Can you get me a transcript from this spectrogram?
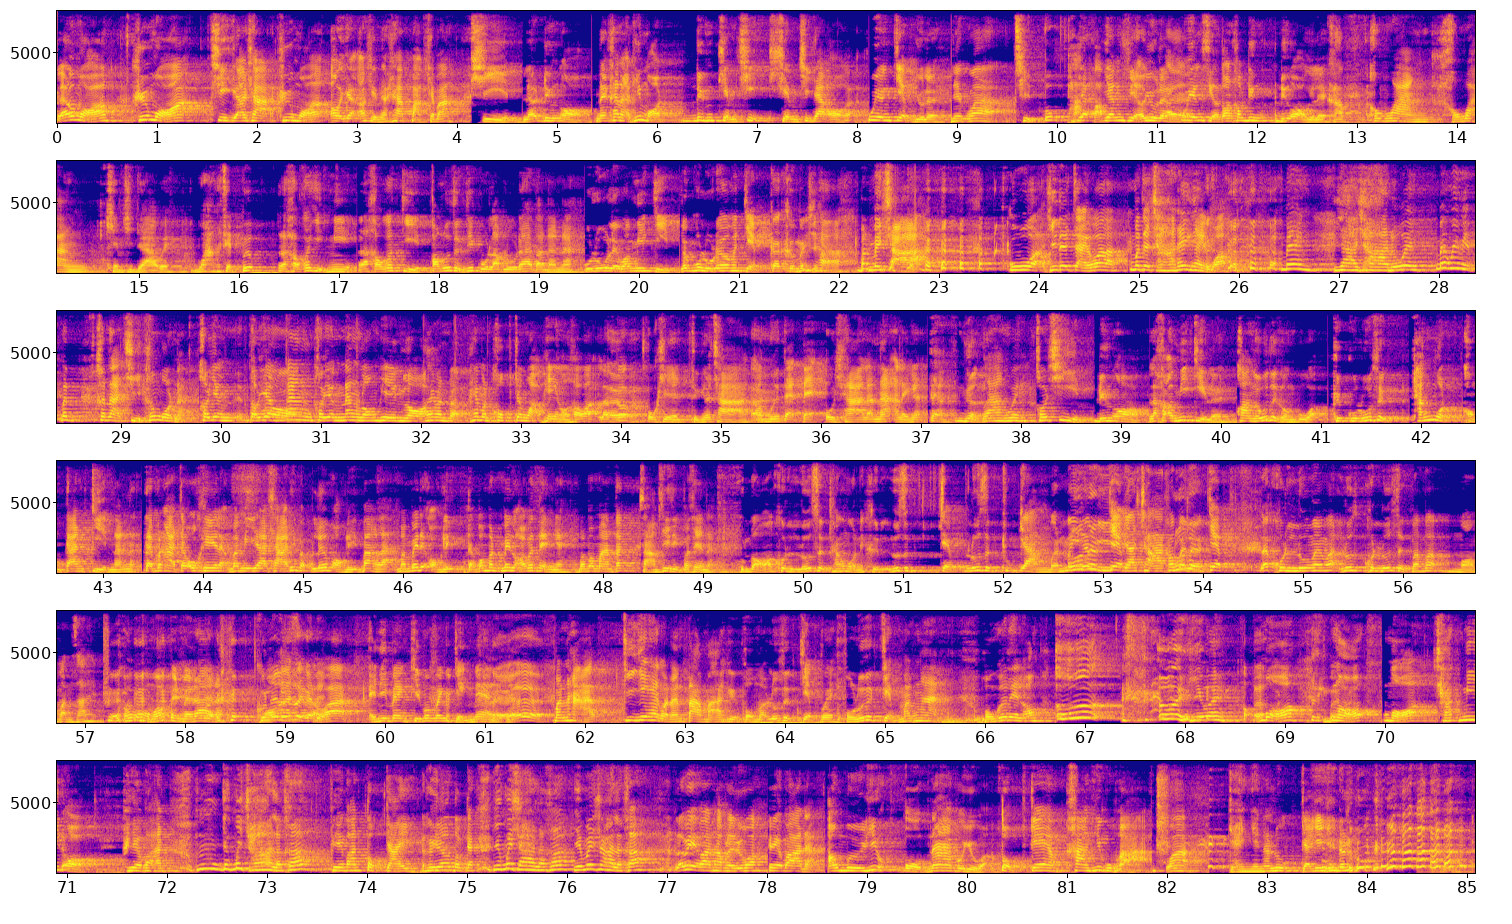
แล้วหมอคือหมอฉีดยาชา คือหมอเอายาเอาเข็มยาชาปักใช่ปะฉีดแล้วดึงออก ในขณะที่หมอดึงเข็มฉีดเข็มฉีดยาออกอะกูยังเจ็บอยู่เลย เรียกว่าฉีดปุ๊บผ่ายังปั๊บ ยังเสียวอยู่เลยเออ กูยังเสียวตอนเขาดึงดึงออกอยู่เลยครับเขาวางเขาวางเข็มฉีดยาเว้ยวางเสร็จปุ๊บแล้วเขาก็หยิบมีดแล้วเขาก็กรีดความรู้สึกที่กูรับรู้ได้ตอนนั้นนะกูรู้เลยว่ามีดกรีดแล้วกูรู้ด้วยว่ามันเจ็บ ก็คือไม่ช้า มันไม่ชา กูอะคิดในใจว่ามันจะชาได้ไงวะ แม่งยาชานะเว้ยแม่งไม่มีมันขนาดฉีดข้างบนอะเขายังเขายังนั่งเขายังนั่งร้องเพลงรอให้มันแบบให้มันครบจังหวะเพลงของเขาอะแล้วก็เออโอเค ถึงจะชาเอาเออมือแตะแตะโอชาแล้วนะอะไรเงี้ยแต่เหงือกล่างเว้ยเขาฉีดดึงออกแล้วเขาเอามีดกรีดเลย ความรู้สึกของกูอะคือกูรู้สึกทั้งหมดของการกรีดนั้นอะแต่มันอาจจะโอเคแหละมันมียาชาที่แบบเริ่มออกฤทธิ์บ้างละมันไม่ได้ออกฤทธิ์แต่ว่ามันไม่ร้อยเปอร์เซ็นต์ไงมันประมาณสักสามสี่สิบเปอร์เซ็นต์อะคุณบอกว่าคุณรู้สึกทั้งหมดนี่คือรู้สึกเจ็บรู้สึกทุกอย่างเหมือนไม่รู้ได้สึกมีเจ็บยาชาเข้าไปเลยรู้สึกเจ็บ แล้วคุณรู้ไหมว่ารู้คุณรู้สึกไหมว่าหมอหมันไส้เออผมว่าเป็นไปได้นะคุณไม่รู้สึกหออาจจะอะดิแบบว่าไอ้นี่แม่งคิดว่าแม่งเจ๋งแน่เลยเออปัญหาที่แย่กว่านั้นตามมาคือผมอะรู้สึกเจ็บเว้ยผมรู้สึกเจ็บมากๆ ผมก็เลยร้องเออเอออย่างงี้เว้ยหมอหมอหมอชักมีดออกพยาบาลอืมยังไม่ชาเหรอคะพยาบาลตกใจพยาบาลตกใจยังไม่ชาเหรอคะยังไม่ชาเหรอคะแล้วพยาบาลทำอะไรรู้วะพยาบาลอะเอามือที่โอบหน้ากูอยู่อะตบแก้มข้างที่กูผ่าว่า ใจเย็นนะลูกใจเย็นๆนะลูก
